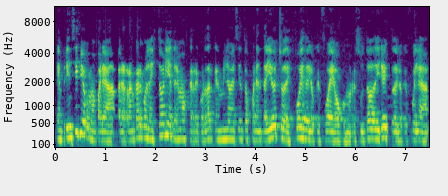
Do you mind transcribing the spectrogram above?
En principio, como para, para, arrancar con la historia, tenemos que recordar que en 1948, después de lo que fue, o como resultado directo de lo que fue la,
